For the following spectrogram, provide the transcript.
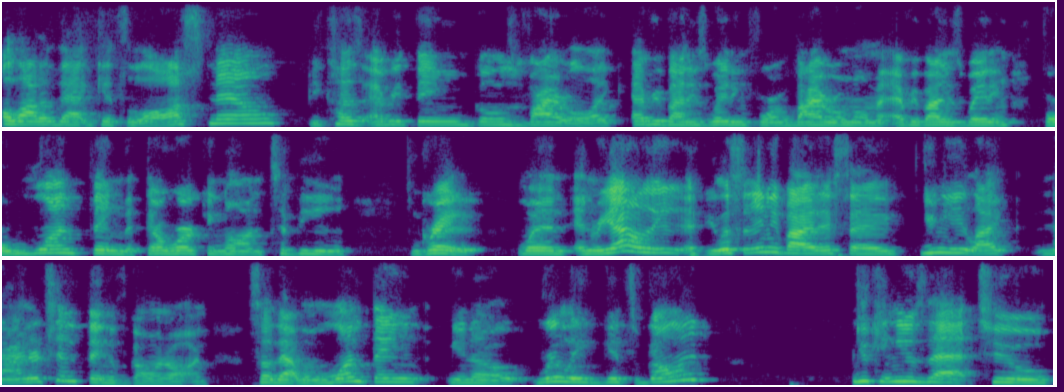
a lot of that gets lost now because everything goes viral. Like everybody's waiting for a viral moment. Everybody's waiting for one thing that they're working on to be great. When in reality, if you listen to anybody, they say you need like nine or 10 things going on so that when one thing, you know, really gets going, you can use that to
